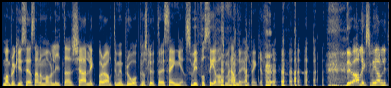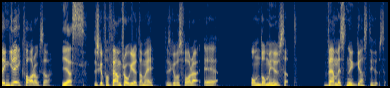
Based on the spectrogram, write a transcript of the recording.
man brukar ju säga så här när man var liten, kärlek börjar alltid med bråk och slutar i sängen. Så vi får se vad som händer helt enkelt. Du Alex, vi har en liten grej kvar också. yes, Du ska få fem frågor av mig. Du ska få svara eh, om dem i huset. Vem är snyggast i huset?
